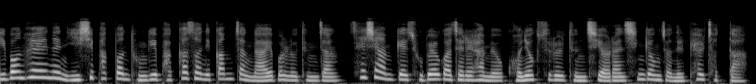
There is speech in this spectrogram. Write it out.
이번 회에는 20학번 동기 박하선이 깜짝 라이벌로 등장, 셋이 함께 조별 과제를 하며 권혁수를 둔 치 열한 신경전을 펼쳤다.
